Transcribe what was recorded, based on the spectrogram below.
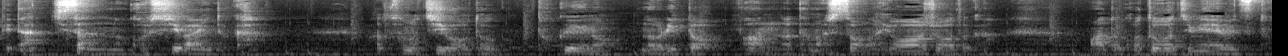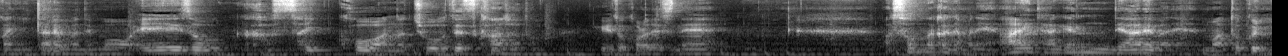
でダッチさんの小芝居とか。あとその地方と特有のノリとファンの楽しそうな表情とか。あとご当地名物とかに至るまでも映像が最高の超絶感謝というところですね、まあ、その中でもねあえてあげるんであればね、まあ、特に語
